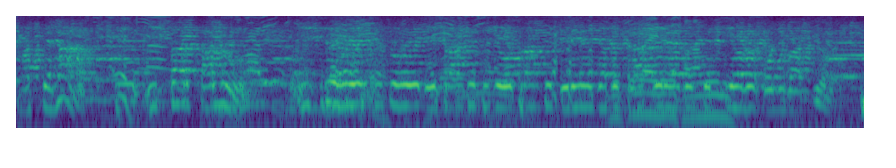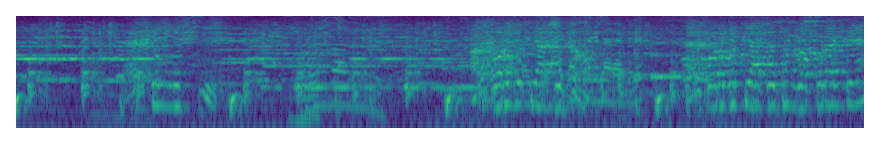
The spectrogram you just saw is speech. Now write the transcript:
খাচ্ছে না জিব্বার তালু ছিদ্রে হয়ে কিছু হয়ে এই প্রান্তে থেকে ও প্রান্তে বেড়ে যাবে প্রান্তের হবে অনিবার্য একদম নিশ্চিত। পরবর্তী আকর্ষণ লক্ষ্য রাখবেন,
